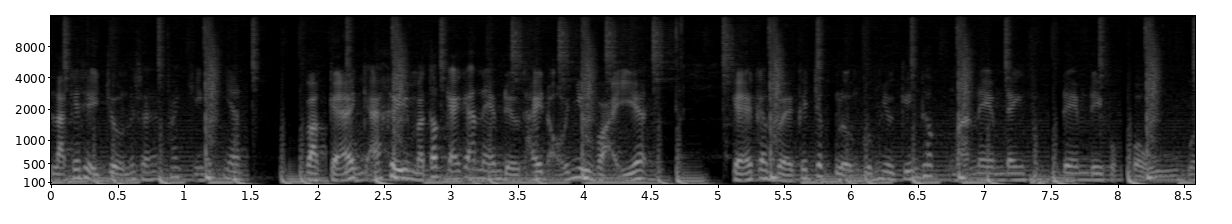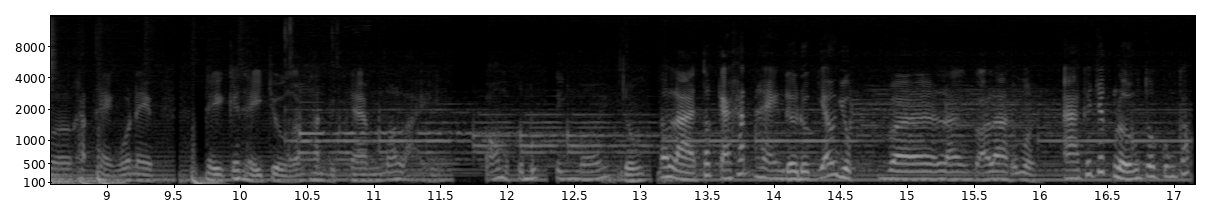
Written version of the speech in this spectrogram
là cái thị trường nó sẽ phát triển rất nhanh. Và kể cả khi mà tất cả các anh em đều thay đổi như vậy á kể cả về cái chất lượng cũng như kiến thức mà anh em đang đem đi phục vụ ờ, khách hàng của anh em thì cái thị trường âm thanh Việt Nam nó lại có một cái bước tiến mới. Đúng. đó là tất cả khách hàng đều được giáo dục về là gọi là đúng rồi. À cái chất lượng tôi cung cấp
